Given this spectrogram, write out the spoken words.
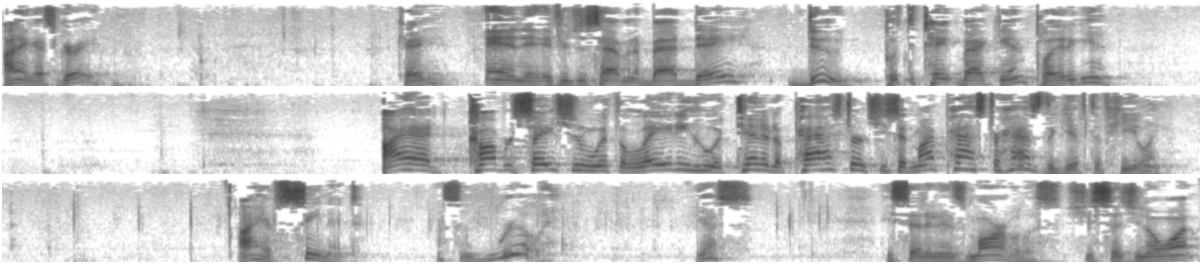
I think that's great. Okay? And if you're just having a bad day, dude, put the tape back in, play it again. I had conversation with a lady who attended a pastor, and she said, My pastor has the gift of healing. I have seen it. I said, Really? Yes. He said, And it's marvelous. She said, You know what?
